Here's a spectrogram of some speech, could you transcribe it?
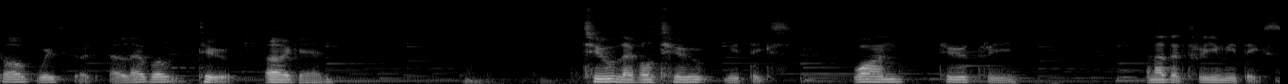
Top whiskers, a level 2 again two level 2 mythics. One, two, three, another three mythics,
